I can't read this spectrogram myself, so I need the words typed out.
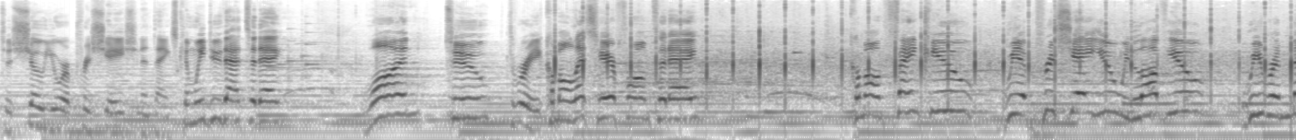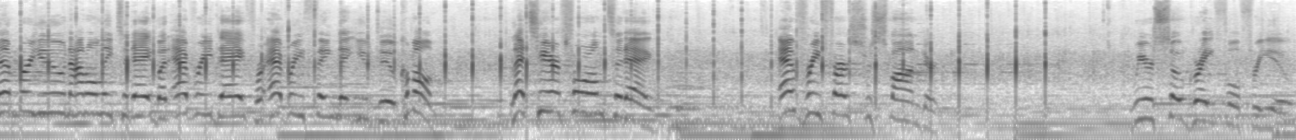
to show your appreciation and thanks? Can we do that today? One, two, three. Come on, let's hear from today. Come on, thank you. We appreciate you. We love you. We remember you not only today, but every day for everything that you do. Come on, let's hear for them today. Every first responder, we are so grateful for you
